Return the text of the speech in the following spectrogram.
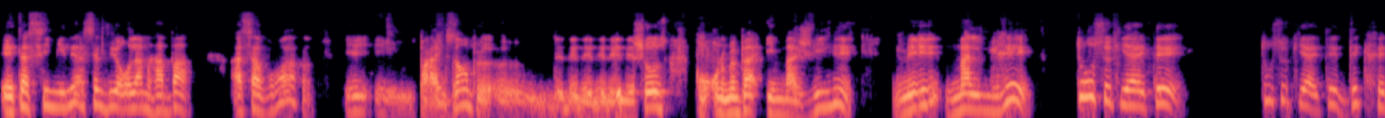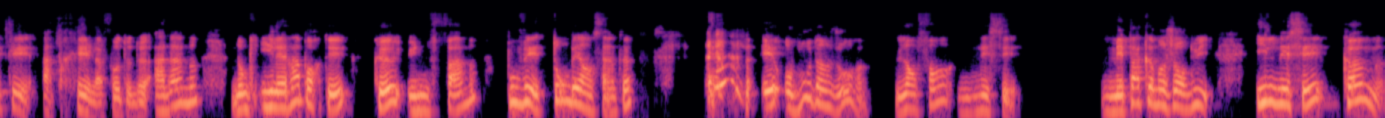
est assimilée à celle du Olam Haba, à savoir, par exemple, euh, des, choses qu'on ne peut pas imaginer. Mais malgré tout ce qui a été tout ce qui a été décrété après la faute de Adam, donc il est rapporté qu'une femme pouvait tomber enceinte et au bout d'un jour, l'enfant naissait. Mais pas comme aujourd'hui. Il naissait comme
